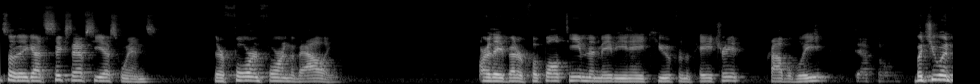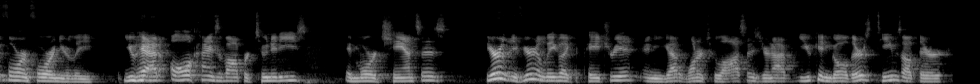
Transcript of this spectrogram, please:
So they got six FCS wins. They're four and four in the Valley. Are they a better football team than maybe an AQ from the Patriot? Probably. definitely. But you went four and four in your league. You had all kinds of opportunities and more chances. If you're if you're in a league like the Patriot and you got one or two losses, you're not. You can go. There's teams out there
